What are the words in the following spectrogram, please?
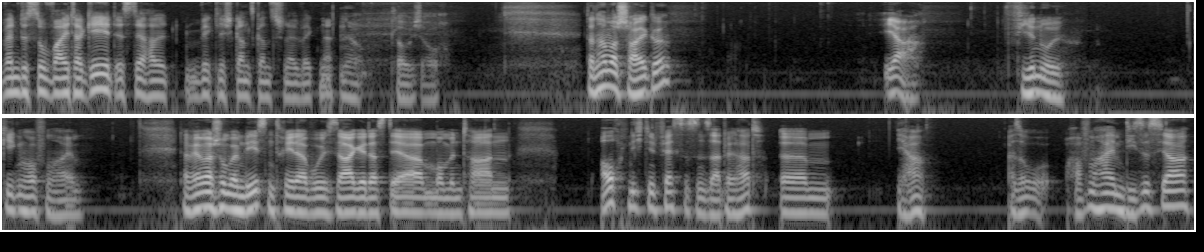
wenn das so weitergeht, ist der halt wirklich ganz, ganz schnell weg, ne? Ja, glaube ich auch. Dann haben wir Schalke. Ja, 4-0 gegen Hoffenheim. Da wären wir schon beim nächsten Trainer, wo ich sage, dass der momentan auch nicht den festesten Sattel hat. Ähm, ja, also Hoffenheim dieses Jahr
